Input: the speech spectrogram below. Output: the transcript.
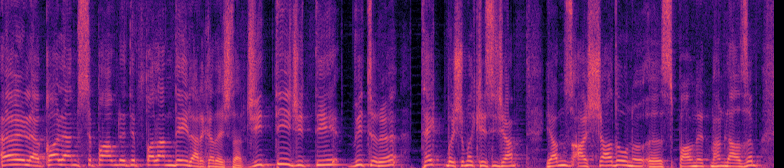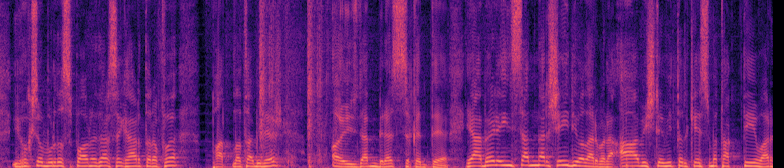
Öyle kalem spawn edip falan değil arkadaşlar. Ciddi ciddi Wither'ı tek başıma keseceğim. Yalnız aşağıda onu e, spawn etmem lazım. Yoksa burada spawn edersek her tarafı patlatabilir. O yüzden biraz sıkıntı. Ya böyle insanlar şey diyorlar bana. Abi işte Twitter kesme taktiği var.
